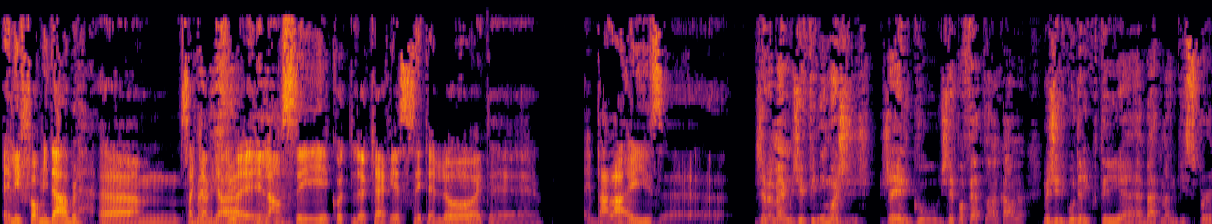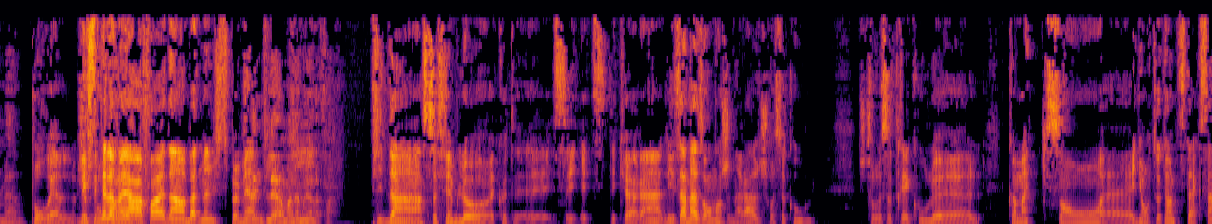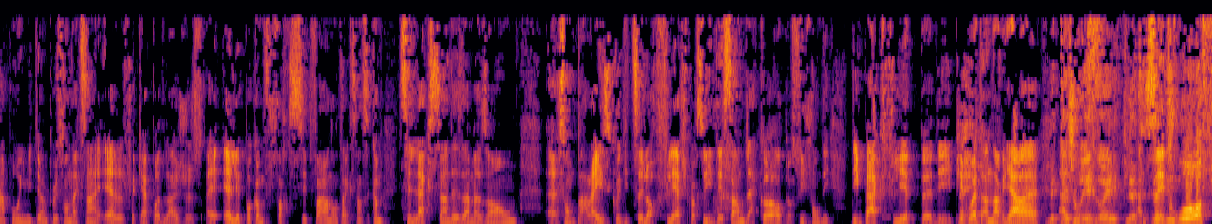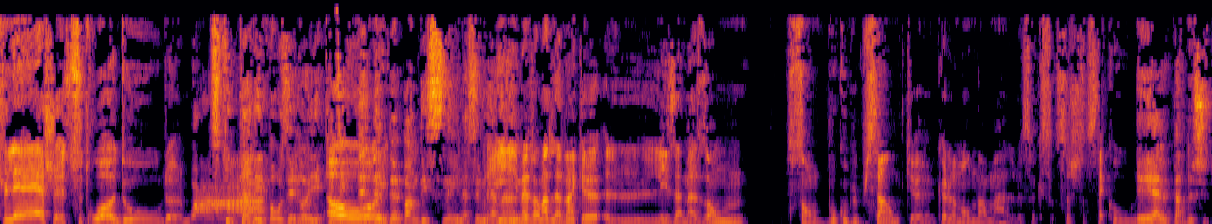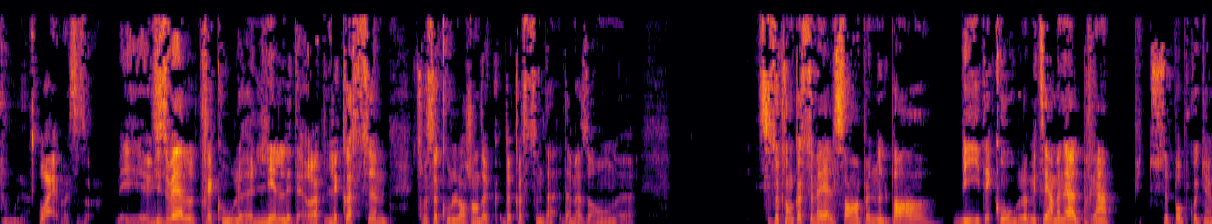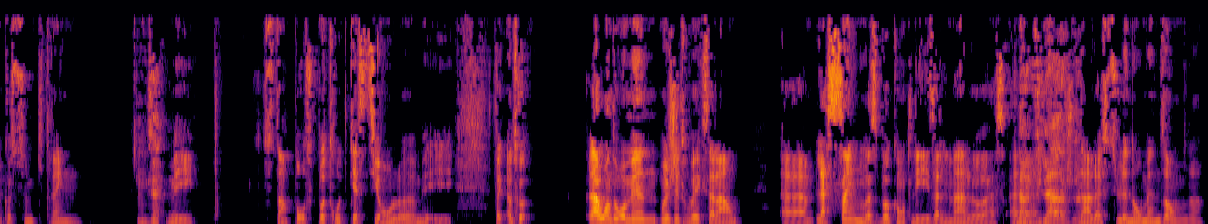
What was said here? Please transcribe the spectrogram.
Elle est formidable. Euh, sa Magnifique, carrière est euh. lancée. Écoute, le charisme était là, était, est balèze. euh, J'avais même, j'ai fini, moi, j'ai- j'avais le goût, je l'ai pas fait, là, encore, là, mais j'ai le goût de réécouter euh, Batman v Superman. pour elle. Mais c'était la meilleure elle. affaire dans Batman v C'était Superman. clairement la meilleure affaire. Puis dans ce film-là, écoute, euh, c'est c'est écœurant. Les Amazones en général, je trouve ça cool. Je trouve ça très cool euh, comment qu'ils sont. euh, ils ont tout un petit accent pour imiter un peu son accent à elle, fait qu'elle a pas de l'air juste. Elle, est pas comme forcée de faire un autre accent, c'est comme c'est l'accent des Amazones. Euh, sont balèzes, écoute, ils tirent leurs flèches, puis ça ils descendent de la corde, puis ça ils font des des backflips, euh, des pirouettes en arrière. Mais toujours héroïque, là. tu sais, trois flèches, tu trois doudes. C'est tout le temps des poses héroïques, Oh, de, de, de bande dessinée, là. C'est vraiment... Il, il met vraiment de l'avant que euh, les Amazones sont beaucoup plus puissantes que, que le monde normal. là. Ça, ça, ça, c'était cool. Et elle par-dessus tout, là. Ouais, ouais, c'est ça. Mais euh, visuel, très cool. Euh, L'île était hot. Le costume, je trouve ça cool, leur genre de, de costume d'A- d'Amazon. euh. C'est sûr que son costume à elle sort un peu de nulle part, mais il était cool, là. Mais tu sais, à un moment donné, elle le prend, puis tu sais pas pourquoi il y a un costume qui traîne Exact. mais tu t'en poses pas trop de questions là mais fait, que, en tout cas la Wonder Woman moi j'ai trouvé excellente euh, la scène où elle se bat contre les Allemands là à- Dans le village, là? dans le le No Man's Zone là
